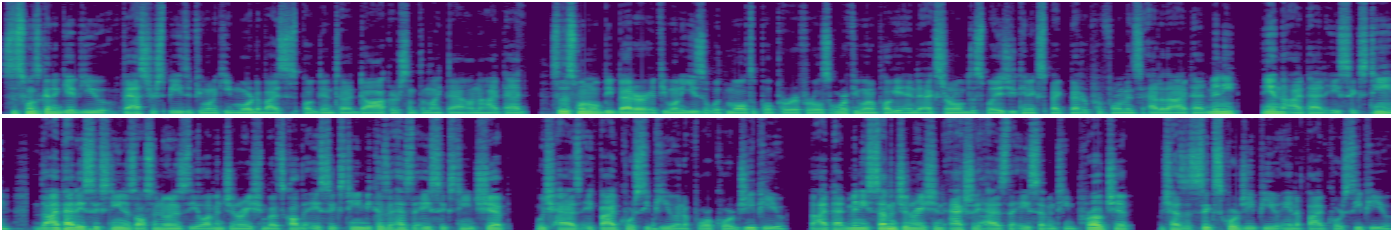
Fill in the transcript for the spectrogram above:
So this one's going to give you faster speeds if you want to keep more devices plugged into a dock or something like that on the iPad. So this one will be better if you want to use it with multiple peripherals or if you want to plug it into external displays, you can expect better performance out of the iPad mini and the iPad A16. The iPad A16 is also known as the 11th generation, but it's called the A16 because it has the A16 chip, which has a 5-core CPU and a 4-core GPU. The iPad mini 7th generation actually has the A17 Pro chip, which has a 6-core GPU and a 5-core CPU.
